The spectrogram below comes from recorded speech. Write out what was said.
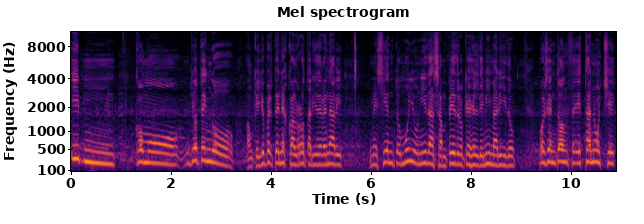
y mm, como yo tengo, aunque yo pertenezco al Rotary de Benavi, me siento muy unida a San Pedro, que es el de mi marido, pues entonces esta noche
